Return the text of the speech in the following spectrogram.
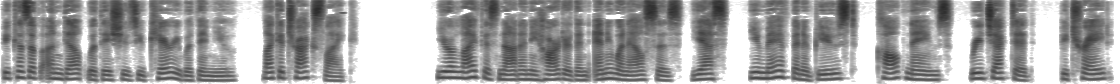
because of undealt with issues you carry within you, like attracts like. Your life is not any harder than anyone else's. Yes, you may have been abused, called names, rejected, betrayed,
